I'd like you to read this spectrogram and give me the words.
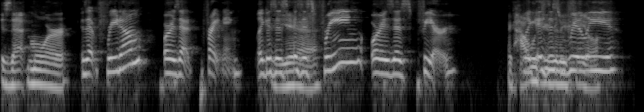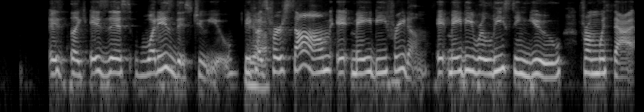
is that more? Is that freedom or is that frightening? Like, is this is this freeing or is this fear? Like how like, would is you this really, really? Is like, is this what is this to you? Because Yeah. for some, it may be freedom. It may be releasing you from with that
